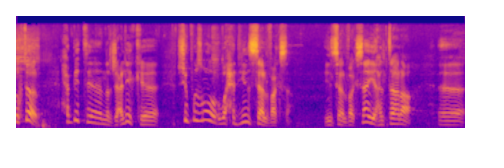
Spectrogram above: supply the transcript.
دكتور حبيت نرجع لك. supposons واحد ينسى ال vaccin ينسى ال vaccin يا هل ترى آه،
